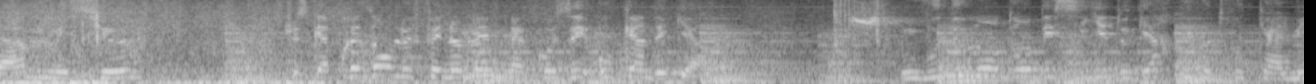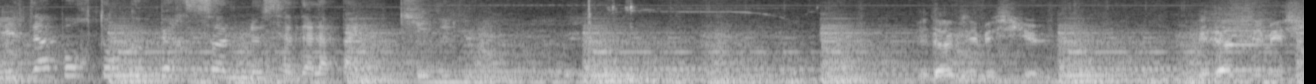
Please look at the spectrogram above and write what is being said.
Mesdames, messieurs, jusqu'à présent, le phénomène n'a causé aucun dégât. Nous vous demandons d'essayer de garder votre calme. Il est important que personne ne cède à la panique. Mesdames et messieurs, Mesdames et messieurs,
